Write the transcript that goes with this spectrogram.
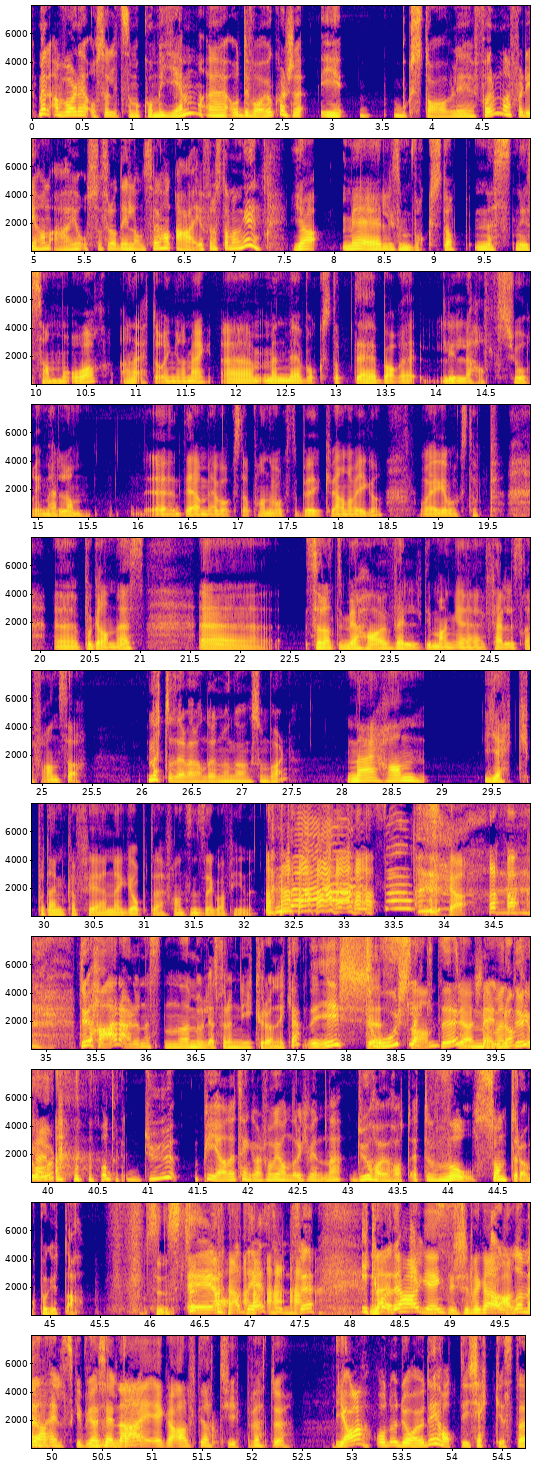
Men var det også litt som å komme hjem? Eh, Og det var jo kanskje i bokstavelig form, da, fordi han er jo også fra din landsdel. Han er jo fra Stavanger. Ja, vi er liksom vokst opp nesten i samme år. Han er ett år yngre enn meg. eh, men vi vokste opp Det er bare lille Hafrsfjord imellom der vi vokste vokst opp. Han er vokst opp i Kværnervika, og jeg er vokst opp eh, på Grannes. Eh, sånn at vi har veldig mange fellesreferanser. Møtte dere hverandre noen gang som barn? Nei, han gikk på den kafeen jeg jobbet, for han syntes jeg var fin. ja. Du, Her er det jo nesten mulighet for en ny krønike. Ikke To sant? slekter Ja, mellom fjord. Og du, Pia, det tenker i hvert fall vi andre kvinnene, du har jo hatt et voldsomt drag på gutta. Syns du? Ja, det syns jeg. Ikke Nei, det har jeg egentlig ikke. jeg Alle menn hatt- elsker Pia Tjelta. Nei, jeg har alltid hatt type, vet du. Ja, og du har jo de hatt de kjekkeste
